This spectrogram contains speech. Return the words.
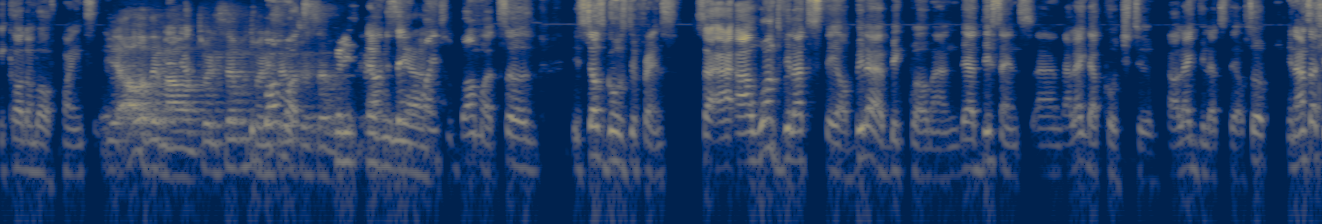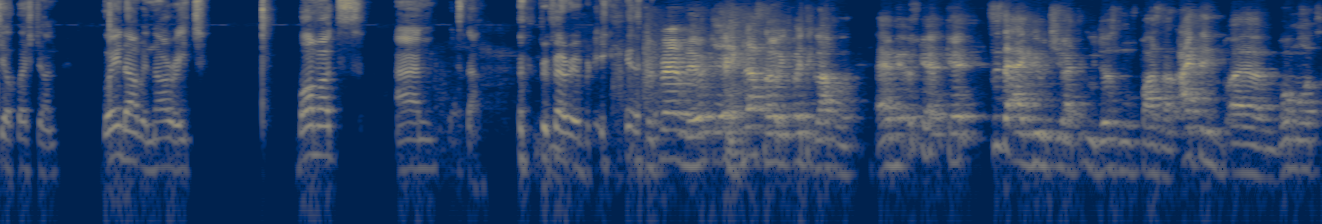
equal number of points. yeah, all of them are on 27, 27, Bournemouth. 27. They're on the 27, same yeah. points with Bournemouth. So it's just goals difference. So I, I want Villa to stay up. Villa are a big club and they're decent. And I like that coach too. I like Villa to stay up. So in answer to your question, going down with Norwich, Bournemouth, and West Ham, preferably. Preferably, okay. That's not what it will happen. I mean, okay, okay. Since I agree with you, I think we just move past that. I think um, Bournemouth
